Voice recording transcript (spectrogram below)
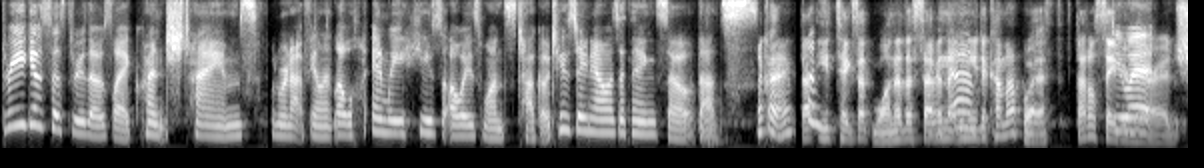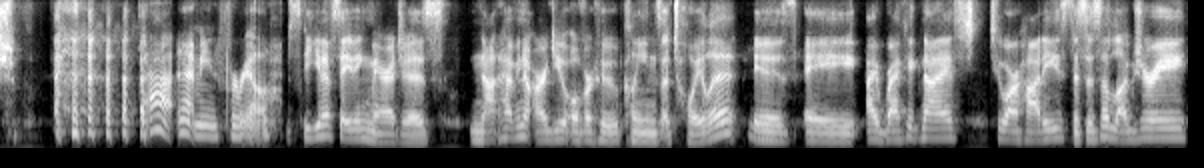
Three gives us through those like crunch times when we're not feeling oh and we he's always wants taco tuesday now as a thing so that's Okay. That he takes up one of the seven that you need to come up with. That'll save Do your it. marriage. yeah i mean for real Speaking of saving marriages, not having to argue over who cleans a toilet Mhm. is a, I recognize to our hotties, this is a luxury.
